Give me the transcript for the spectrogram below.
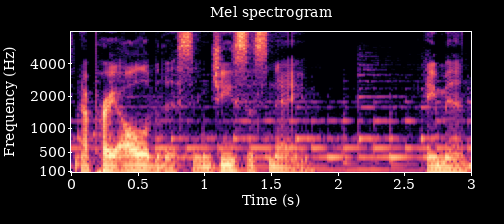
And I pray all of this in Jesus' name. Amen.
